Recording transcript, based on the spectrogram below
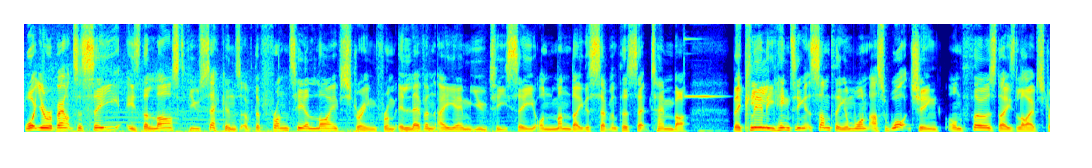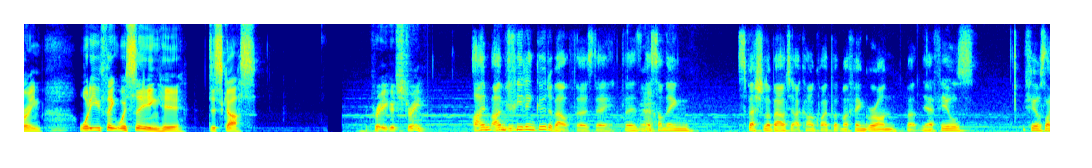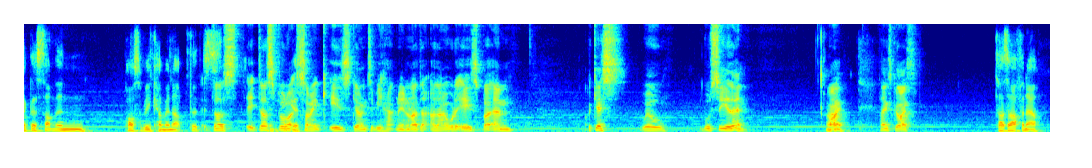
What you're about to see is the last few seconds of the Frontier livestream from 11am UTC on Monday the 7th of September. They're clearly hinting at something and want us watching on Thursdays livestream. What do you think we're seeing here? Discuss. A pretty good stream. I'm I'm feeling good about Thursday. There's, Yeah. there's something special about it. I can't quite put my finger on, but yeah, feels feels like there's something possibly coming up. That it does. It does feel like good. something is going to be happening, and I don't. I don't know what it is, but um, I guess we'll we'll see you then. all right. Thanks, guys. Ta-ta for now.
